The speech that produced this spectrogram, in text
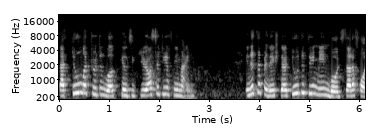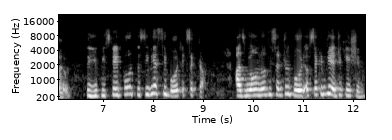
that too much written work kills the curiosity of the mind. In Uttar Pradesh, there are two to three main boards that are followed the UP State Board, the CBSE Board, etc. As we all know, the Central Board of Secondary Education,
